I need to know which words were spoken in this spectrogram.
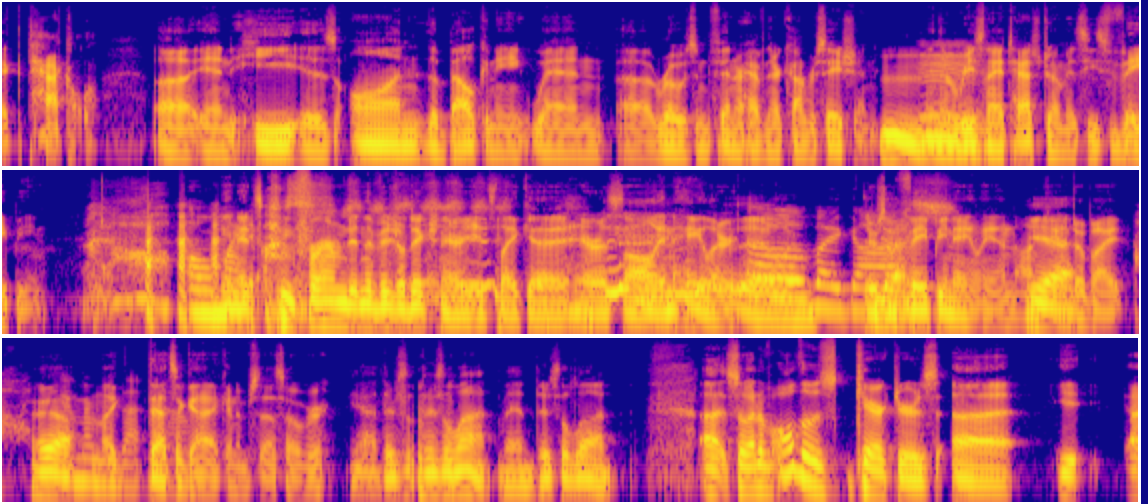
Ektakel. Uh, and he is on the balcony when uh, Rose and Finn are having their conversation. And the reason I attached to him is he's vaping. Oh my and it's gosh. confirmed in the visual dictionary. It's like a aerosol inhaler. Oh my god. There's Yes. a vaping alien on Yeah. Canto Bight. Yeah. I'm like, that's a guy I can obsess over. Yeah, there's there's a lot, man. There's a lot. Uh, so, out of all those characters, uh, uh,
